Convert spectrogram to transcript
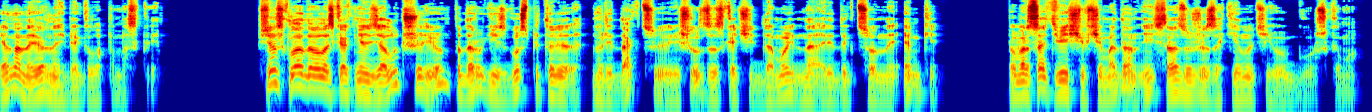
и она, наверное, бегала по Москве. Все складывалось как нельзя лучше, и он по дороге из госпиталя в редакцию решил заскочить домой на редакционной «Эмке», побросать вещи в чемодан и сразу же закинуть его к Гурскому.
